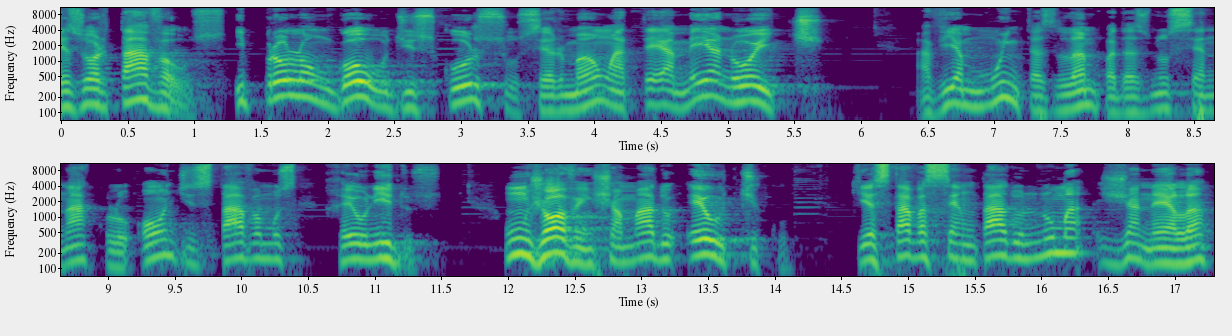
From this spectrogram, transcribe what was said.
exortava-os e prolongou o discurso, o sermão, até a meia-noite. Havia muitas lâmpadas no cenáculo onde estávamos reunidos. Um jovem chamado Eutico, que estava sentado numa janela,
